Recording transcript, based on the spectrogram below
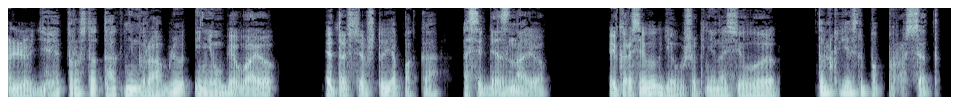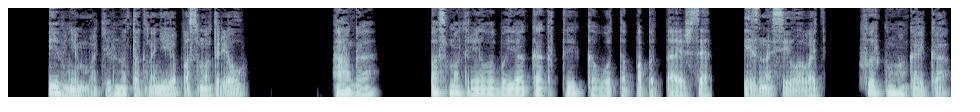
Людей просто так не граблю и не убиваю. Это все, что я пока о себе знаю. И красивых девушек не насилую, только если попросят. И внимательно так на нее посмотрел. Ага, посмотрела бы я, как ты кого-то попытаешься изнасиловать, фыркнула Гайка.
